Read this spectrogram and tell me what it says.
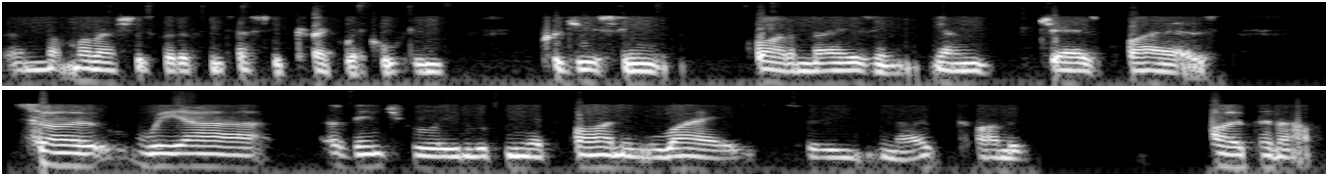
And Monash has got a fantastic track record in producing quite amazing young jazz players. So we are eventually looking at finding ways to, you know, kind of open up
